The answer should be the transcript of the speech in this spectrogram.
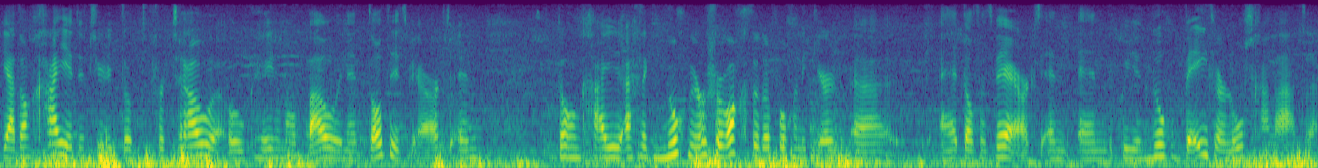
ja, dan ga je natuurlijk dat vertrouwen ook helemaal bouwen net dat dit werkt en dan ga je eigenlijk nog meer verwachten de volgende keer uh, dat het werkt en, en kun je nog beter los gaan laten.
